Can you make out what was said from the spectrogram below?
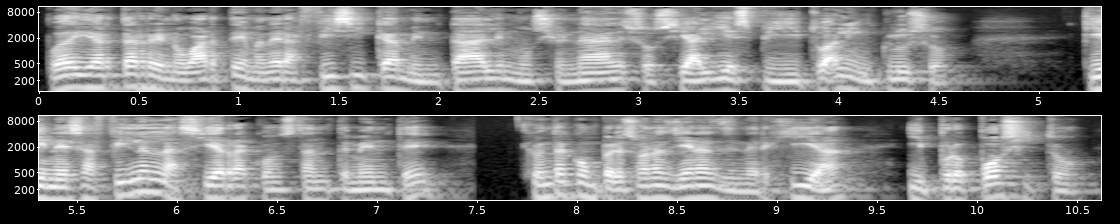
pueda ayudarte a renovarte de manera física, mental, emocional, social y espiritual incluso. Quienes afilan la sierra constantemente cuentan con personas llenas de energía y propósito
